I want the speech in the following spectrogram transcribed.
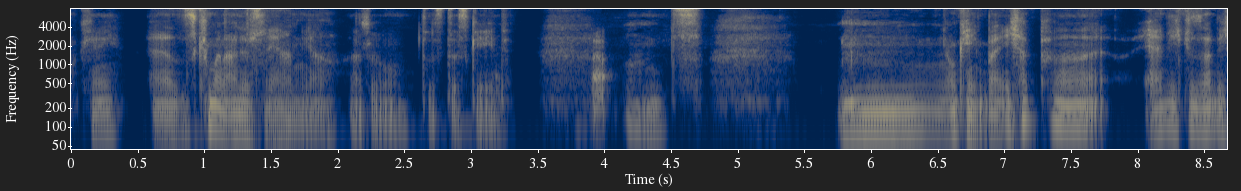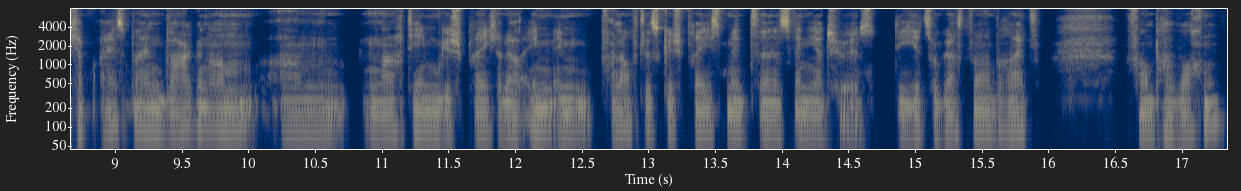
Okay, das kann man alles lernen, ja. Also das, das geht. Ja. Und mh, mm, okay, weil ich habe äh, ehrlich gesagt, ich habe Eisbein wahrgenommen ähm, nach dem Gespräch oder im, im Verlauf des Gesprächs mit äh, Svenja Tös, die hier zu Gast war bereits vor ein paar Wochen.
